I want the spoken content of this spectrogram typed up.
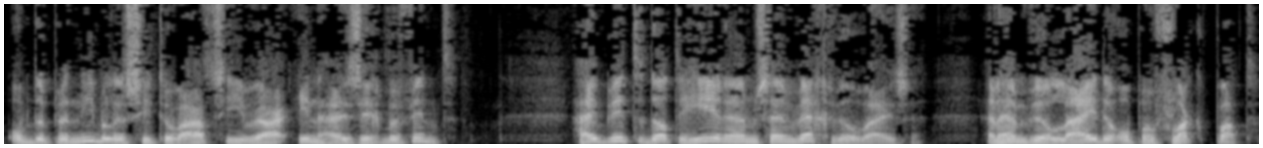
op de penibele situatie waarin hij zich bevindt. Hij bidt dat de Heer hem zijn weg wil wijzen en hem wil leiden op een vlak pad,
